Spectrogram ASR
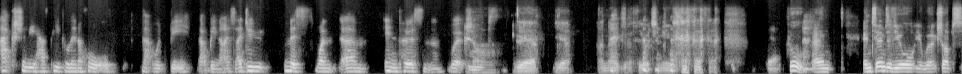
actually have people in a hall. That would be that would be nice. I do miss one um, in-person workshops. Mm, yeah, yeah, I know exactly what you mean. yeah. Cool. And in terms of your your workshops,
